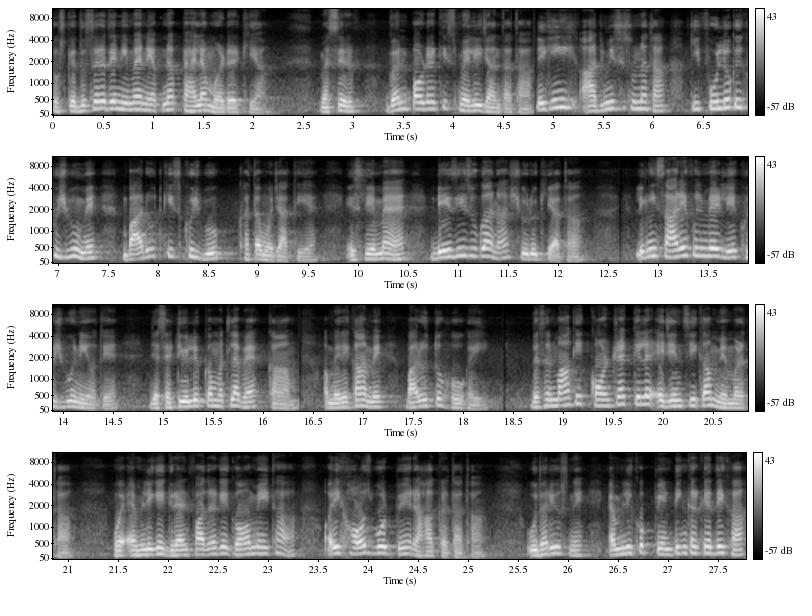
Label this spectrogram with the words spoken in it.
तो उसके दूसरे दिन ही मैंने अपना पहला मर्डर किया। मैं सिर्फ़ गन पाउडर की स्मेल ही जानता था। लेकिन एक आदमी से सुना था कि फूलों की खुशबू में बारूद की खुशबू खत्म हो जाती है। इसलिए मैं डेजीज उगाना शुरू किया था। लेकिन सारे फूल मेरे लिए खुशबू नहीं होते। जैसे ट्यूलिप का मतलब है काम। और मेरे काम में बारूद तो हो गई। दरअसल माँ की कॉन्ट्रैक्ट किलर एजेंसी का मेंबर था। वह एमली के ग्रैंडफादर के गाँव में ही था और एक हाउस बोट पे रहा करता था। उधर ही उसने एमली को पेंटिंग करके देखा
